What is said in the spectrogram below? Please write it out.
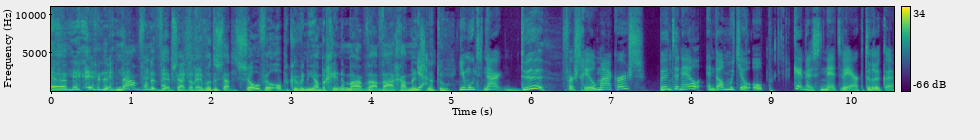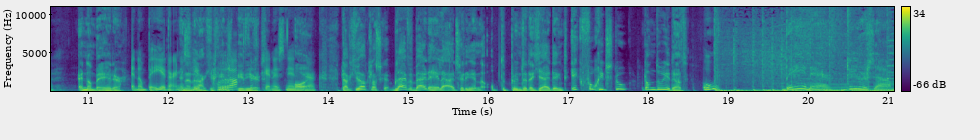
um, even de naam van de website nog even. Want er staat zoveel op, daar kunnen we niet aan beginnen. Maar waar, waar gaan mensen ja, naartoe? Je moet naar de verschilmakers.nl en dan moet je op kennisnetwerk drukken. En dan ben je er. En dan ben je er. En dan, en dan raak je een prachtig kennisnetwerk. Mooi. Dankjewel, Klaske. Blijf erbij de hele uitzending. En op de punten dat jij denkt, ik voeg iets toe, dan doe je dat. Oeh. BNR Duurzaam.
